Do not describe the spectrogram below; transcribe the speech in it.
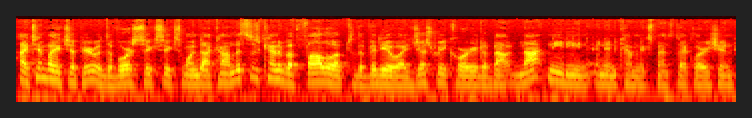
Hi, Tim Blankenship here with Divorce661.com. This is kind of a follow up to the video I just recorded about not needing an income and expense declaration.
